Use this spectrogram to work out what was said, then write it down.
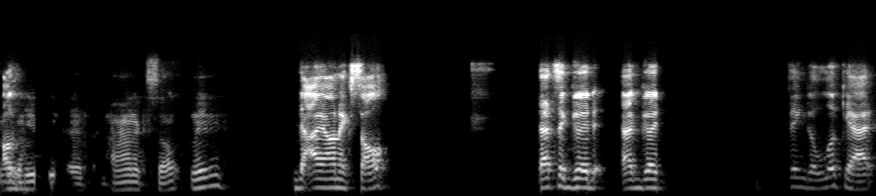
Something the ionic salt, maybe. The ionic salt. That's a good a good thing to look at,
